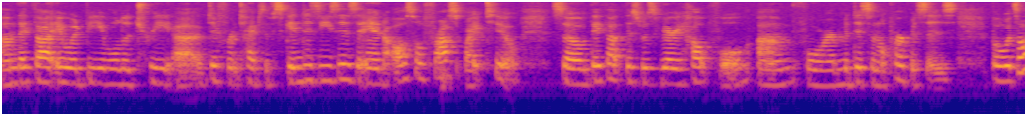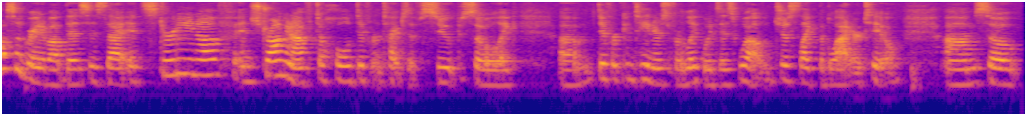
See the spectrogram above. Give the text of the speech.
Um, they thought it would be able to treat uh, different types of skin diseases and also frostbite too. So they thought this was very helpful um, for medicinal purposes. But what's also great about this is that it's sturdy enough and strong enough to hold different types of soup. So like um, different containers for liquids as well, just like the bladder too. Um, so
